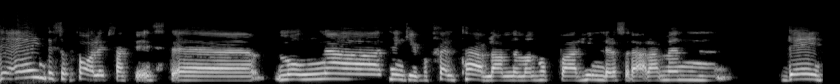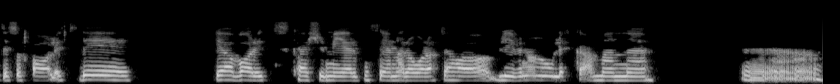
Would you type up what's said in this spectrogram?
Det är inte så farligt faktiskt. Eh, många tänker ju på fälttävlan när man hoppar hinder och sådär. Men det är inte så farligt. Det, det har varit kanske mer på senare år att det har blivit någon olycka. Men eh, eh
